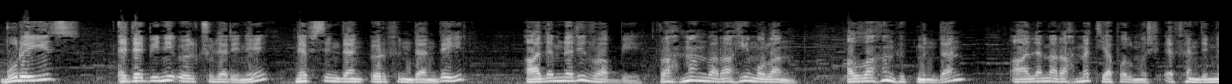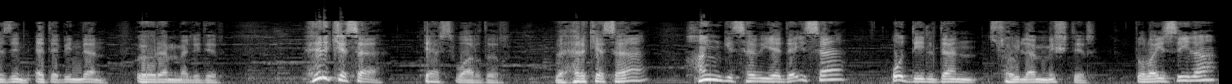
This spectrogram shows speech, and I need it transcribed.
Bu reis edebini ölçülerini nefsinden örfünden değil alemlerin Rabbi Rahman ve Rahim olan Allah'ın hükmünden aleme rahmet yapılmış Efendimizin edebinden öğrenmelidir. Herkese ders vardır ve herkese hangi seviyede ise o dilden söylenmiştir. Dolayısıyla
